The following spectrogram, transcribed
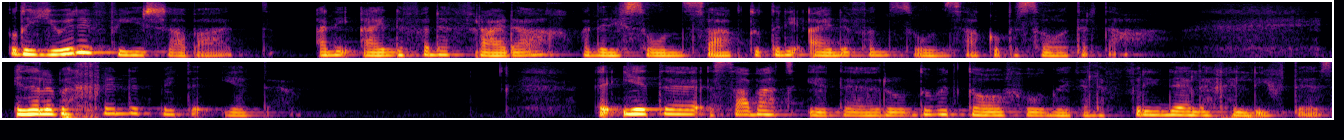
Wel die Jode vier Sabbat aan die einde van 'n Vrydag wanneer die son sak tot aan die einde van sonsak op 'n Saterdag. En hulle begin dit met 'n ete. 'n Ete, 'n Sabbatsete rondom 'n tafel met hulle vriende, hulle geliefdes,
